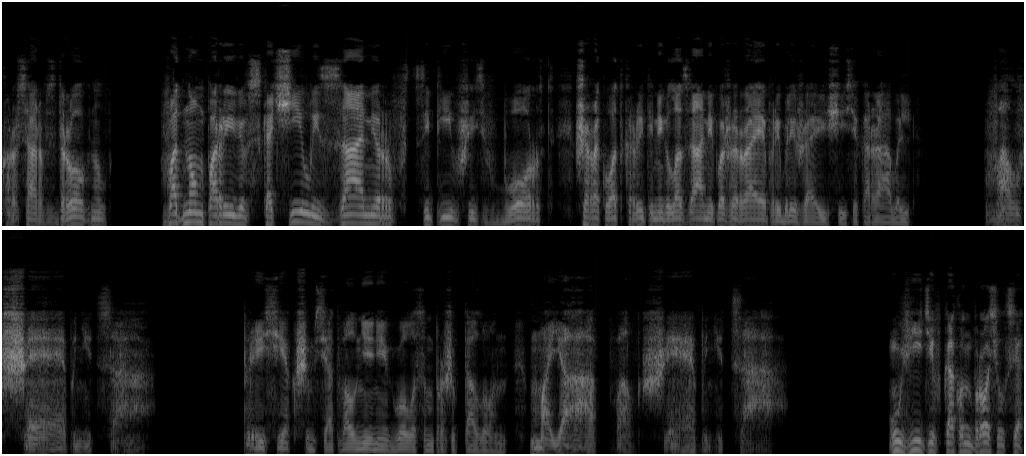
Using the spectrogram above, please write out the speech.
Корсар вздрогнул, в одном порыве вскочил и замер, вцепившись в борт, широко открытыми глазами пожирая приближающийся корабль. «Волшебница!» Пресекшимся от волнения голосом прошептал он. «Моя волшебница!» Увидев, как он бросился,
